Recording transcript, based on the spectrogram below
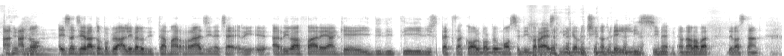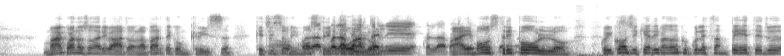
ha- hanno esagerato proprio a livello di tamarragine, cioè ri- eh, arriva a fare anche i DDT, gli spezzacol, proprio mosse di wrestling allucinanti, bellissime, è una roba devastante. Ma quando sono arrivato nella parte con Chris, che ci No, sono i quella, mostri quella pollo, lì, quella ma i lì, mostri veramente. pollo, quei cosi che arrivano con quelle zampette, giù,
